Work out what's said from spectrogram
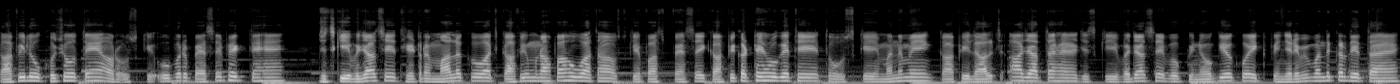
काफ़ी लोग खुश होते हैं और उसके ऊपर पैसे फेंकते हैं, जिसकी वजह से थिएटर मालक को आज काफ़ी मुनाफा हुआ था। उसके पास पैसे काफ़ी इकट्ठे हो गए थे तो उसके मन में काफ़ी लालच आ जाता है, जिसकी वजह से वो पिनोकियो को एक पिंजरे में बंद कर देता है।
